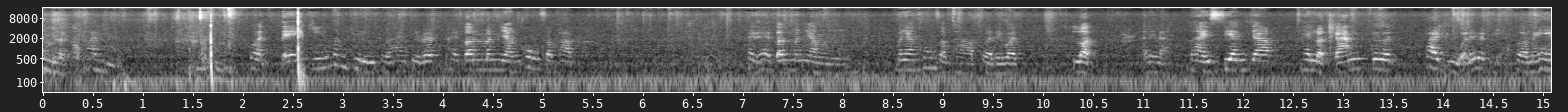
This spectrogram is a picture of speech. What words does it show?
มแล้วก็พายุควันแตงกิ้งพันคือเพื่อให้ที่แบบให้ต้นมันยังคงสภาพให้ให้ต้นมันยังมันยังคงสภาพเพื่อที่ว่าหลดอะไรนะเพื่อให้เสี่ยงจากให้หลดการเกิดพายุอะไรแบบนี้เพื่อไม่ให้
